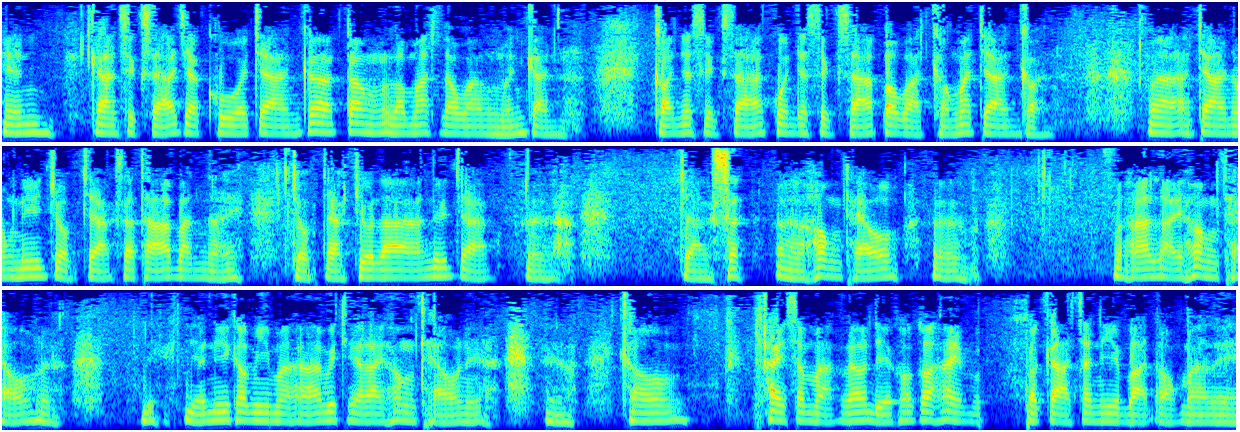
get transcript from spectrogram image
เห็นการศึกษาจากครูอาจารย์ก็ต้องระมัดระวังเหมือนกัน ก่อนจะศึกษาควรจะศึกษาประวัติของอาจารย์ก่อน ว่าอาจารย์องค์นี้จบจากสถาบันไหน จบจากจุฬาหรือจากจากห้องแถวมหาลัยห้องแถว เดี๋ยวนี้เขามีมหาวิทยาลัยห้องแถวเนี่ยเขา ให้สมัครแล้วเดี๋ยวเขาก็ให้ประกาศนียบัตรออกมาเลย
